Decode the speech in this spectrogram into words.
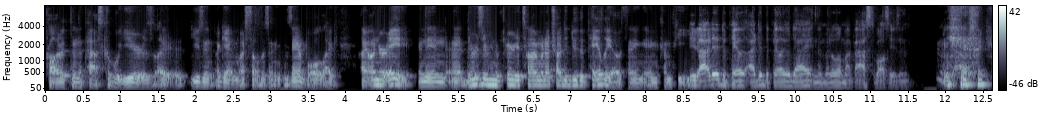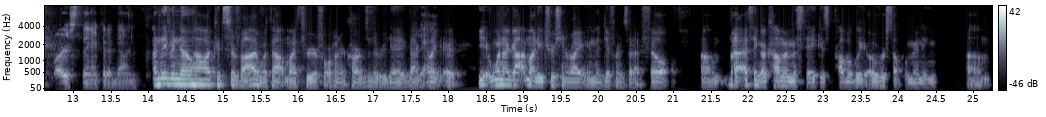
probably within the past couple of years, like using again myself as an example, like I underate, and then uh, there was even a period of time when I tried to do the paleo thing and compete. Dude, I did the paleo I did the paleo diet in the middle of my basketball season. Yeah, Worst thing I could have done. I don't even know how I could survive without my three or four hundred carbs every day. Back Yeah. like uh, when I got my nutrition right and the difference that I felt. Um, but I think a common mistake is probably over supplementing, um,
